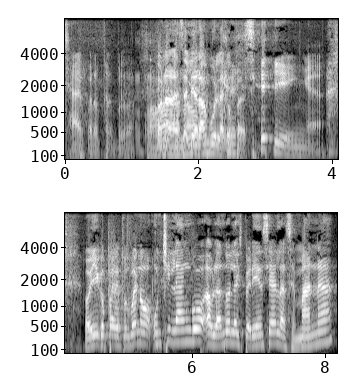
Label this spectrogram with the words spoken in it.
Chale. Con Araceli Arámbula, compadre. Chinga. Oye, compadre, pues bueno, un chilango hablando de la experiencia de la semana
